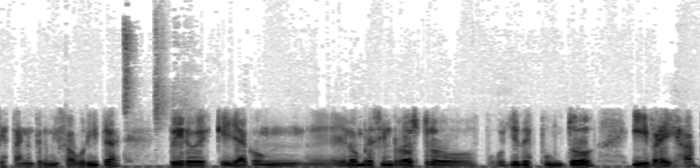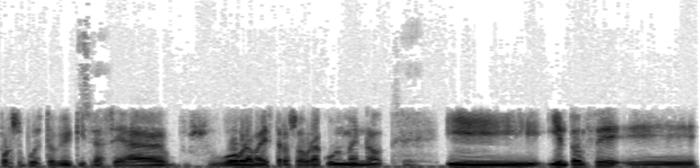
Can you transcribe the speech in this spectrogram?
que están entre mis favoritas, pero es que ya con eh, El hombre sin rostro, oye, despuntó, y Braveheart, por supuesto, que quizás sea su obra maestra, su obra culmen, ¿no? Y, y entonces, eh,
